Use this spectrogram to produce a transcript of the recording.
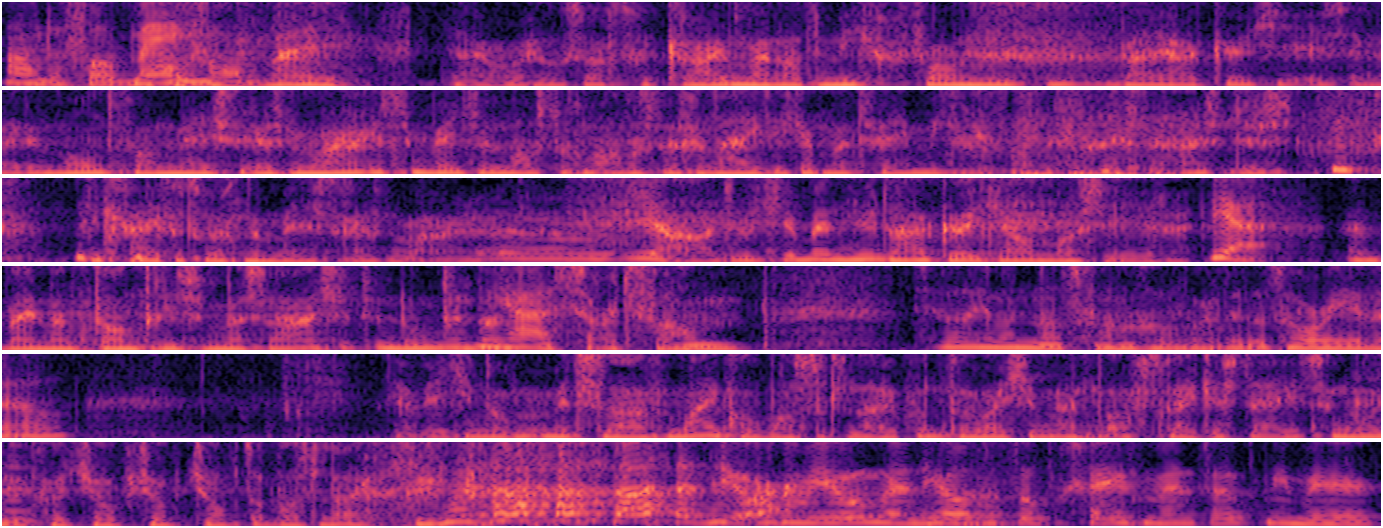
Oh, dat valt mee. Val, valt mee. Ja, ik hoor heel zacht gekruid, maar dat de microfoon niet bij haar kutje is en bij de mond van meesteres Noir is het een beetje lastig om alles tegelijk. Ik heb maar twee microfoons luisteraars, dus ik ga even terug naar meesteres Noir. Ehm, ja, dus je bent nu haar kutje aan het masseren. Ja, En bijna een tantrische massage te noemen. Dan, Ja, een soort van. Ze is wel helemaal nat van geworden, dat hoor je wel. Ja, weet je nog, met slaaf Michael was het leuk, want dan was je met het aftrekken steeds. En dan hoor je chop, chop, chop, dat was leuk. Die arme jongen, die had het op een gegeven moment ook niet meer.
